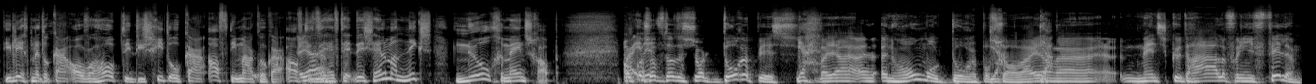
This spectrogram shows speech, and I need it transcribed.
die ligt met elkaar overhoop. Die, die schieten elkaar af, die maken elkaar af. Ja. Het, heeft, er is helemaal niks, nul gemeenschap. Ook in alsof het- dat een soort dorp is. Ja. Waar je, een, een homodorp of Ja, zo. Waar je dan eh, mensen kunt halen voor in je film.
